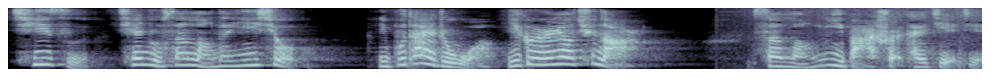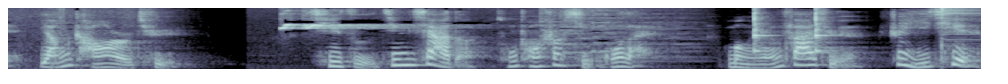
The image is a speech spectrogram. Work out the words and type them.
妻子牵住三郎的衣袖：“你不带着我一个人要去哪儿？”三郎一把甩开姐姐，扬长而去。妻子惊吓的从床上醒过来，猛然发觉这一切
